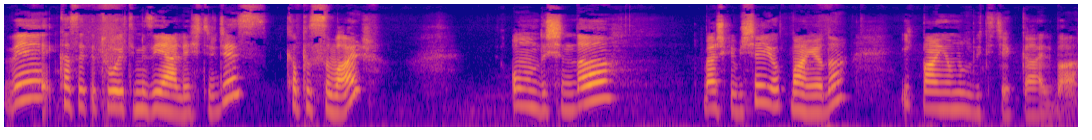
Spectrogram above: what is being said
Ve kasetli tuvaletimizi yerleştireceğiz. Kapısı var. Onun dışında başka bir şey yok banyoda. İlk banyomuz bitecek galiba.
